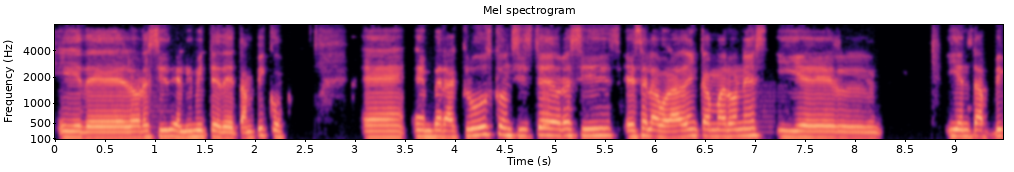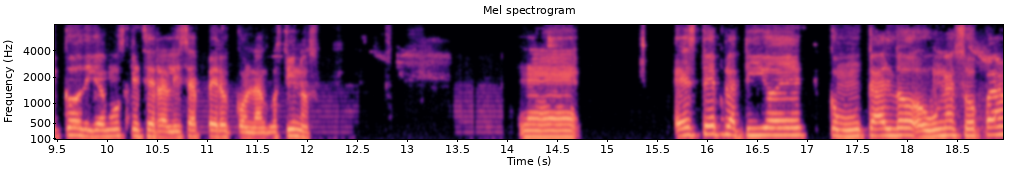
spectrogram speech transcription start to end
y del, ahora sí, del límite de Tampico. Eh, en Veracruz consiste, ahora sí, es elaborada en camarones y, el, y en Tampico, digamos que se realiza pero con langostinos. Eh, este platillo es como un caldo o una sopa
